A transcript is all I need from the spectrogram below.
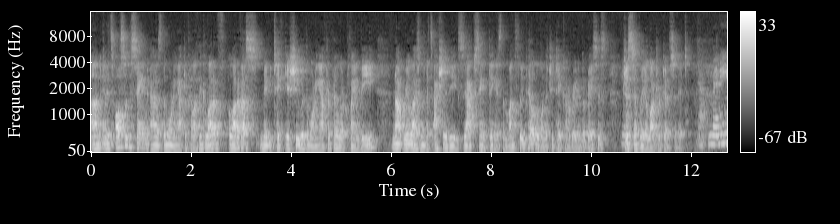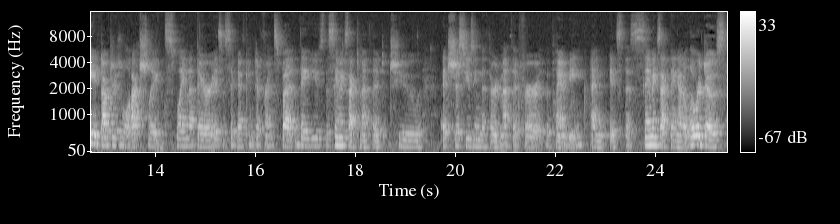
Um, and it's also the same as the morning after pill. I think a lot of a lot of us maybe take issue with the morning after pill or Plan B, not realizing that it's actually the exact same thing as the monthly pill, the one that you take on a regular basis, yeah. just simply a larger dose of it. Yeah, many doctors will actually explain that there is a significant difference, but they use the same exact method to it's just using the third method for the plan B. And it's the same exact thing at a lower dose.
